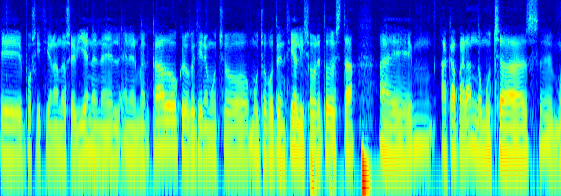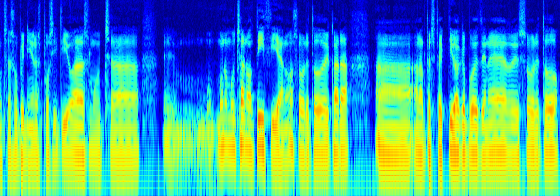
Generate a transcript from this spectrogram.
eh, posicionándose bien en el, en el mercado, creo que tiene mucho, mucho potencial y sobre todo está eh, acaparando muchas, eh, muchas opiniones positivas, mucha, bueno, mucha noticia, ¿no? sobre todo de cara a, a la perspectiva que puede tener, sobre todo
